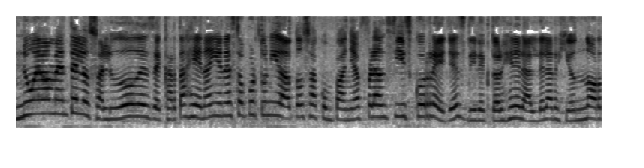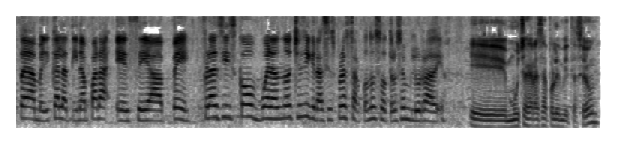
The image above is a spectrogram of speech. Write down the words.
Nuevamente los saludo desde Cartagena y en esta oportunidad nos acompaña Francisco Reyes, director general de la región norte de América Latina para SAP. Francisco, buenas noches y gracias por estar con nosotros en Blue Radio. Y muchas gracias por la invitación.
